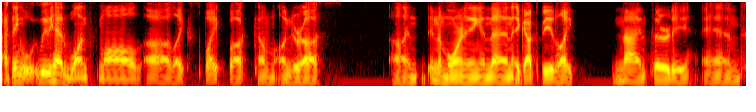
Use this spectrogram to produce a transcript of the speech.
I think we had one small uh, like spike buck come under us uh, in in the morning, and then it got to be like 9:30, and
